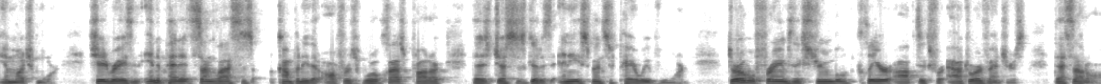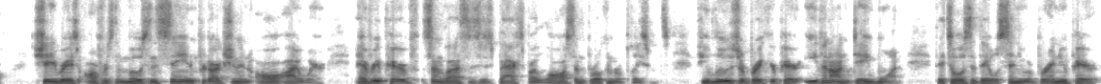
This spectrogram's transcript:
and much more. Shady Ray is an independent sunglasses company that offers world class product that is just as good as any expensive pair we've worn. Durable frames and extremely clear optics for outdoor adventures. That's not all. Shady Rays offers the most insane production in all eyewear. Every pair of sunglasses is backed by lost and broken replacements. If you lose or break your pair, even on day one, they told us that they will send you a brand new pair,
